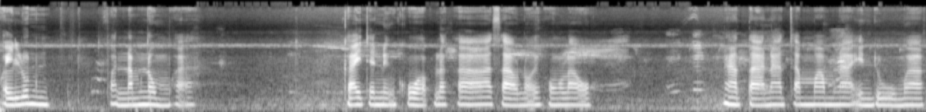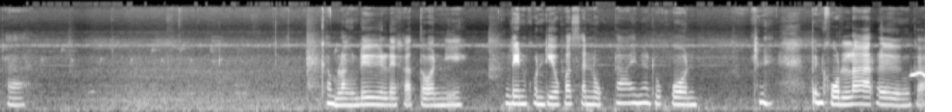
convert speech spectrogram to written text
วัยรุ่นฟันน้ำนมค่ะใกล้จะหนึ่งขวบแล้วค่ะ สาวน้อยของเรา หน้าตาหน้าจำมั่มหน้าเอ็นดูมากค่ะกำลังดื้อเลยค่ะตอนนี้ เล่นคนเดียวก็สนุกได้นะทุกคน เป็นคนล่าเริงค่ะ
